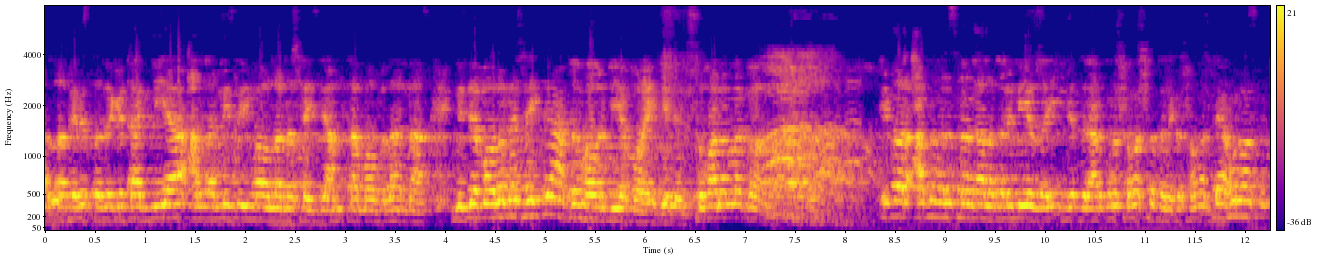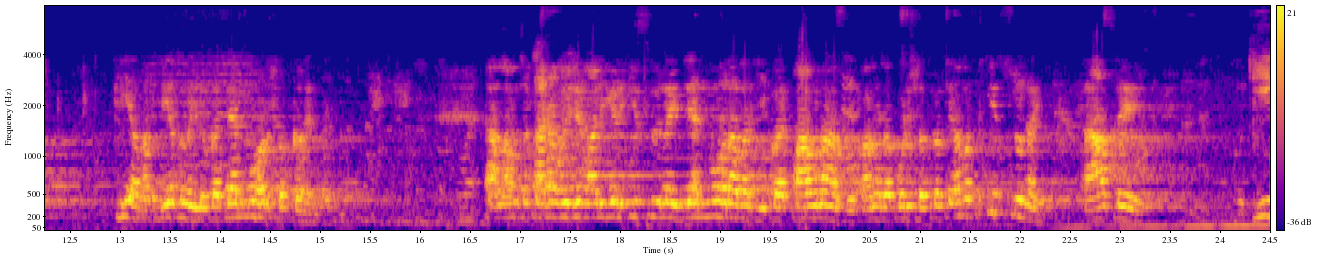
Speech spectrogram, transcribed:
আল্লাহ ফেরেস্তাদেরকে ডাক দিয়া আল্লাহ নিজেই মাওলানা সাইজে আমতা মাওলানা নিজে মাওলানা সাইজে আদম হওয়ার বিয়ে পড়াই দিলেন। সুবহানাল্লাহ কোন। এবার আদম আল্লাহ নিয়ে যাই আর কোনো সমস্যা তো নেই সমস্যা এখন আছে। কি আবার বিয়ে তো হইল দেন মোহর শোধ করেন নাই। আল্লাহ তো টাকা পয়সা মালিকের কিছু নাই দেন মোহর আবার কি কয়? পাওনা আছে পাওনাটা পরিশোধ করতে আমার তো কিছু নাই। আছে। কি?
